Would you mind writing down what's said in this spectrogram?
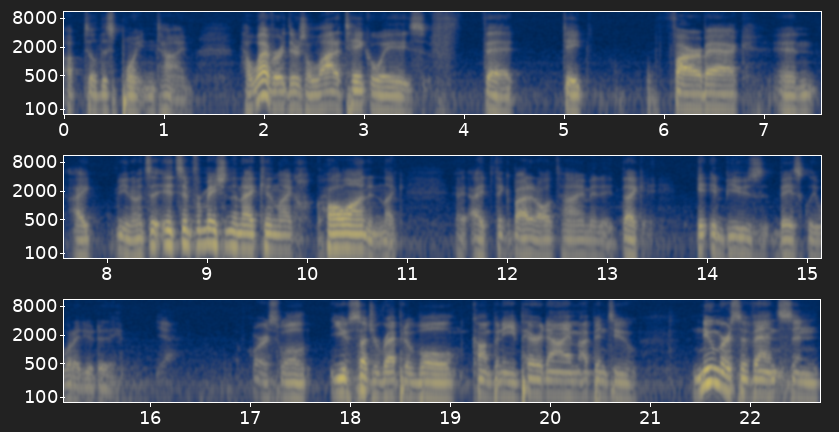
up till this point in time. However, there's a lot of takeaways f- that date far back, and I, you know, it's it's information that I can like call on and like I, I think about it all the time, and it like it imbues basically what I do today. Yeah, of course. Well, you have such a reputable company, Paradigm. I've been to numerous events, and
